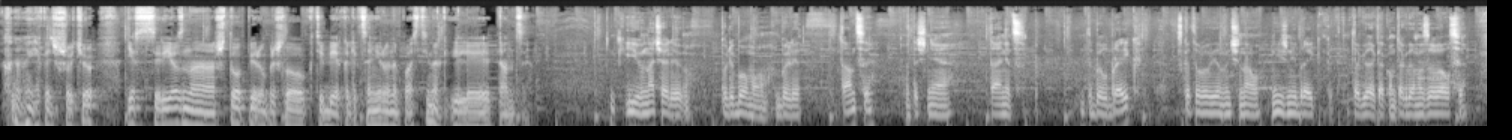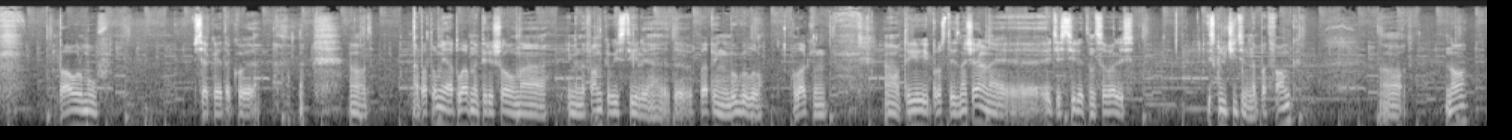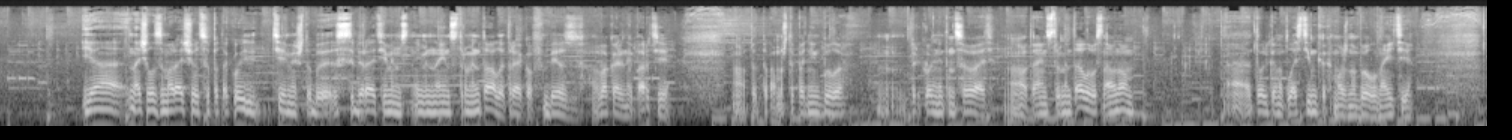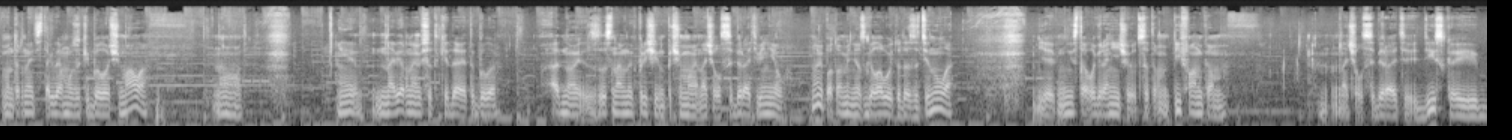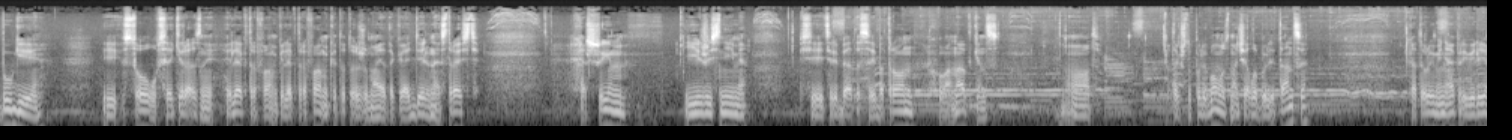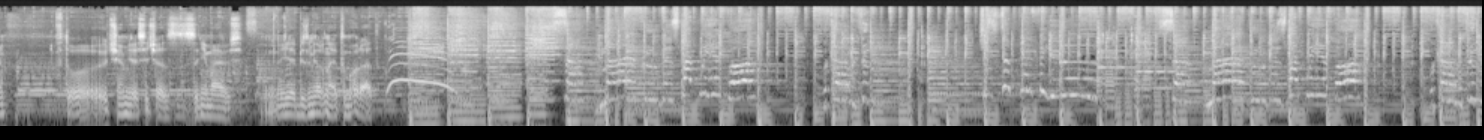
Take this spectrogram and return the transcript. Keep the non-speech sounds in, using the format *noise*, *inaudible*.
*laughs* Я, конечно, шучу. Если серьезно, что первым пришло к тебе? Коллекционирование пластинок или танцы? И вначале по-любому были танцы, а точнее танец. Это был брейк, с которого я начинал. Нижний брейк, как, тогда, как он тогда назывался. Power move. Всякое такое. *laughs* вот. А потом я плавно перешел на именно фанковые стили. Это popping, boogaloo, locking. Вот. И просто изначально э, эти стили танцевались исключительно под фанк. Вот. Но я начал заморачиваться по такой теме, чтобы собирать именно, именно инструменталы треков без вокальной партии. Вот, потому что под них было прикольнее танцевать. Вот, а инструменталы в основном только на пластинках можно было найти. В интернете тогда музыки было очень мало. Ну, вот. И, наверное, все-таки, да, это было одной из основных причин, почему я начал собирать винил. Ну и потом меня с головой туда затянуло. Я не стал ограничиваться там пифанком. Начал собирать диско, и буги, и соул всякий разный, электрофанк. Электрофанк – это тоже моя такая отдельная страсть. Хашим, и же с ними. Все эти ребята, Сейбатрон, Хуан Аткинс. Вот. Так что по-любому сначала были танцы, которые меня привели в то, чем я сейчас занимаюсь. Я безмерно этому рад. through.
